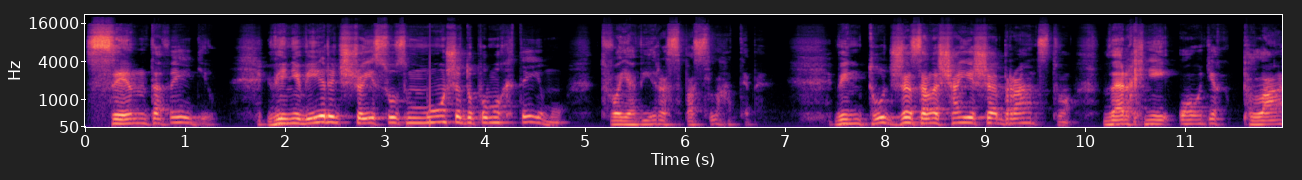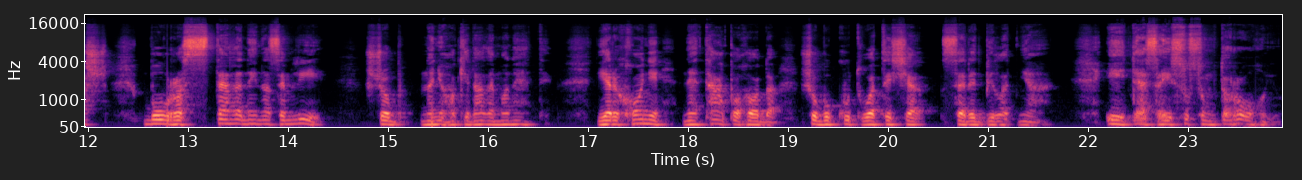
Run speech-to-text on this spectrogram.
син Давидів. Він вірить, що Ісус може допомогти йому. Твоя віра спасла тебе. Він тут же залишає жебратство. Верхній одяг, плащ був розстелений на землі, щоб на нього кидали монети. В Єрихоні не та погода, щоб укутуватися серед біла дня. І йде за Ісусом дорогою.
